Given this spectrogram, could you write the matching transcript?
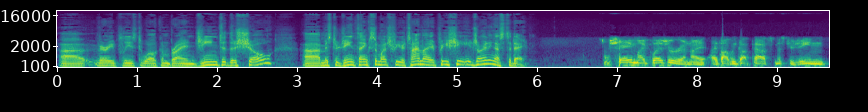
uh, very pleased to welcome Brian Jean to the show. Uh, Mr. Jean, thanks so much for your time. I appreciate you joining us today. Shay, my pleasure. And I, I thought we got past Mr. Jean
